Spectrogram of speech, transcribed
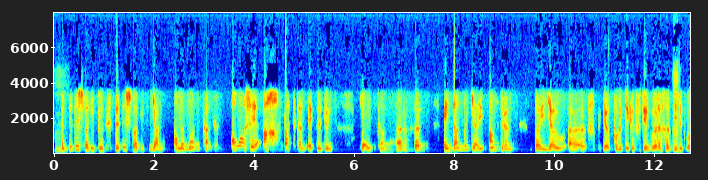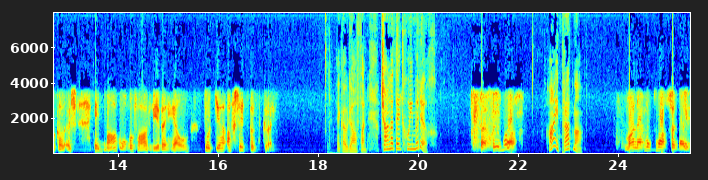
Mm. En dit is wat die dit is wat Jan Alleman kan doen sê ag wat kan ek nou doen? Jy kan herwin. En dan moet jy aandring by jou uh jou politieke verteenwoordiger wie dit ook al is en maak hom of haar lewe hel tot jy afsetpunt kry. Ek hou daarvan. Charlotte goeiemiddag. Uh, goeiemôre. Hi praat maar. Man ek moet graag vir jou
